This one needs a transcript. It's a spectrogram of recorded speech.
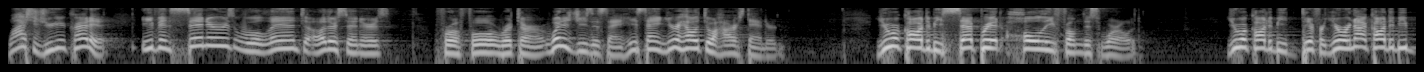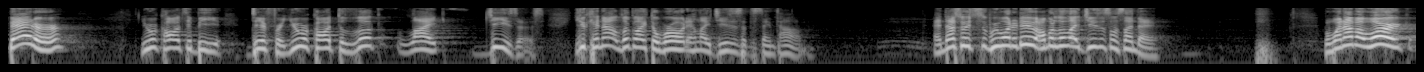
why should you get credit? Even sinners will lend to other sinners for a full return. What is Jesus saying? He's saying you're held to a higher standard. You were called to be separate, holy from this world. You were called to be different. You were not called to be better. You were called to be different. You were called to look like Jesus. You cannot look like the world and like Jesus at the same time. And that's what we want to do. I'm going to look like Jesus on Sunday. But when I'm at work,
